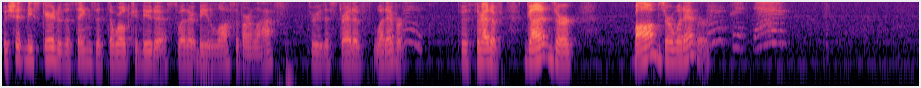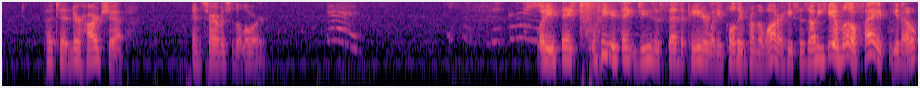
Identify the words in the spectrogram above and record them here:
We shouldn't be scared of the things that the world can do to us, whether it be the loss of our life through this threat of whatever, through the threat of guns or bombs or whatever. But to endure hardship in service of the Lord. What do you think? What do you think Jesus said to Peter when he pulled him from the water? He says, "Oh, you have little faith," you know.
